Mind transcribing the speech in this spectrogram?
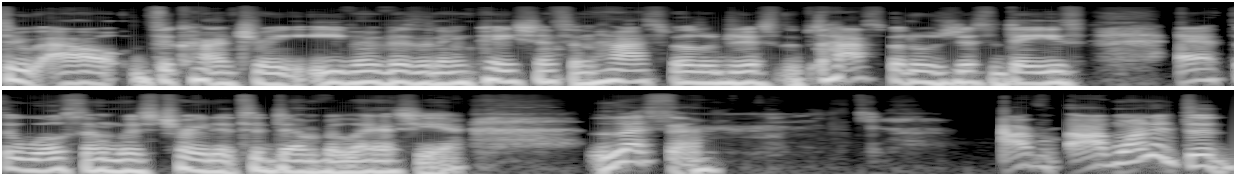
throughout the country, even visiting patients in hospital just hospitals just days after Wilson was traded to Denver last year. Listen, I I wanted to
